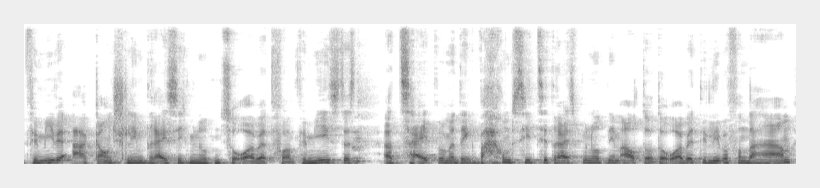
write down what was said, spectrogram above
für mich wäre auch ganz schlimm 30 Minuten zur Arbeit fahren. Für mich ist das eine Zeit, wo man denkt, warum sitze ich 30 Minuten im Auto? Da arbeite ich lieber von daheim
